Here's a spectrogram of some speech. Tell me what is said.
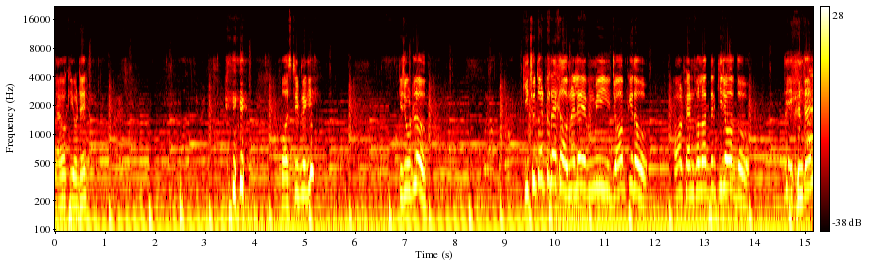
দেখো কি ওঠে। পজিটিভ নাকি? কিছু উঠল? কিছু তো একটু দেখাও, নাহলে আমি জবাব কি দেবো? আমার ফ্যান ফলোয়ারদের কি জবাব দেবো? এখানটায়?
